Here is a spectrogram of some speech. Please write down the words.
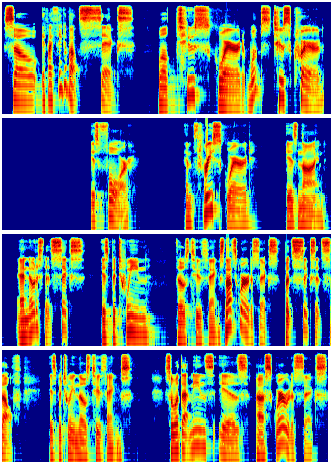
So if I think about 6, well, 2 squared, whoops, 2 squared is 4, and 3 squared is 9. And notice that 6 is between those two things. Not square root of 6, but 6 itself is between those two things. So what that means is a square root of 6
